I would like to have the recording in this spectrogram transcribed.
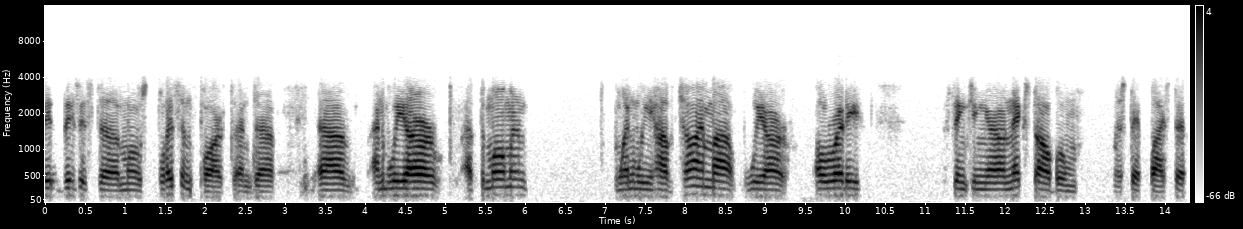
Th- This is the most pleasant part, and uh, uh, and we are at the moment when we have time, uh, we are already thinking our next album uh, step by step,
